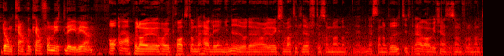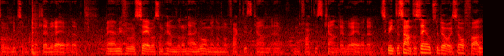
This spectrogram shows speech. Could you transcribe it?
De kanske kan få nytt liv igen. Och Apple har ju, har ju pratat om det här länge nu och det har ju liksom varit ett löfte som man nästan har brutit i det här laget känns det som för de har inte liksom kunnat leverera det. Men vi får väl se vad som händer den här gången om de faktiskt kan, eh, om de faktiskt kan leverera det. Det ska bli intressant att se också då i så fall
